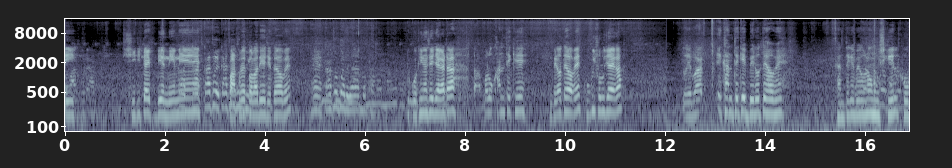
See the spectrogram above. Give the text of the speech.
এই সিঁড়ি টাইপ দিয়ে নেমে পাথরের তলা দিয়ে যেতে হবে। হ্যাঁ একটু কঠিন আছে এই জায়গাটা। তারপর ওখান থেকে বেরোতে হবে। খুবই সরু জায়গা। তো এবার এখান থেকে বেরোতে হবে। এখান থেকে বেরোনো মুশকিল। খুব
